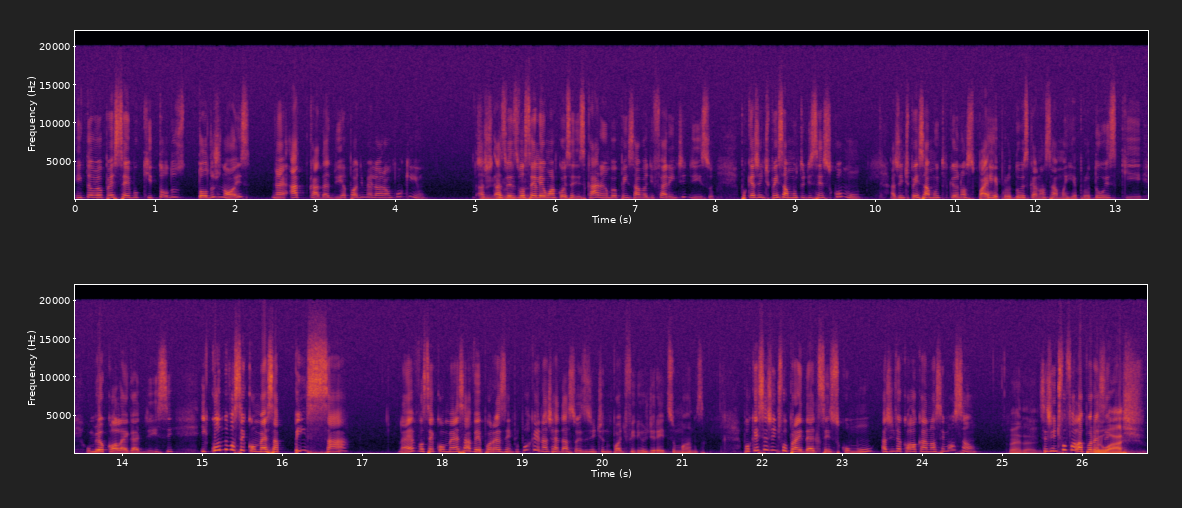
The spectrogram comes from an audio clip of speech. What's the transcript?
Então eu percebo que todos, todos nós, né, a cada dia pode melhorar um pouquinho. Às, Sim, às é vezes você verdade. lê uma coisa e diz, caramba, eu pensava diferente disso. Porque a gente pensa muito de senso comum. A gente pensa muito que o nosso pai reproduz, que a nossa mãe reproduz, que o meu colega disse. E quando você começa a pensar, né, você começa a ver, por exemplo, por que nas redações a gente não pode ferir os direitos humanos? Porque se a gente for para a ideia de senso comum, a gente vai colocar a nossa emoção. verdade. Se a gente for falar, por eu exemplo. acho.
